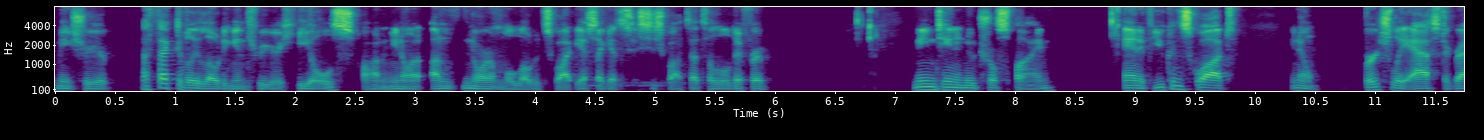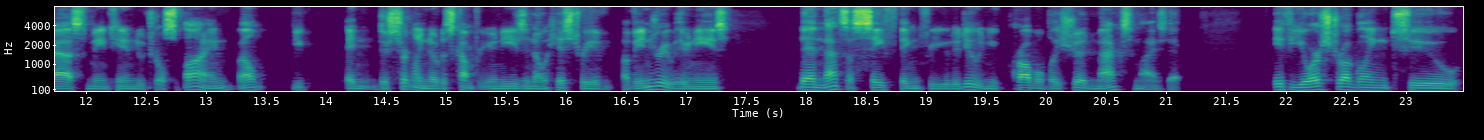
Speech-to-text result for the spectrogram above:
Make sure you're effectively loading in through your heels on you know a normal loaded squat. Yes i get 60 mm-hmm. squats that's a little different. Maintain a neutral spine. And if you can squat you know virtually ass to grass and maintain a neutral spine well you and there's certainly no discomfort in your knees and no history of, of injury with your knees then that's a safe thing for you to do and you probably should maximize it. If you're struggling to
